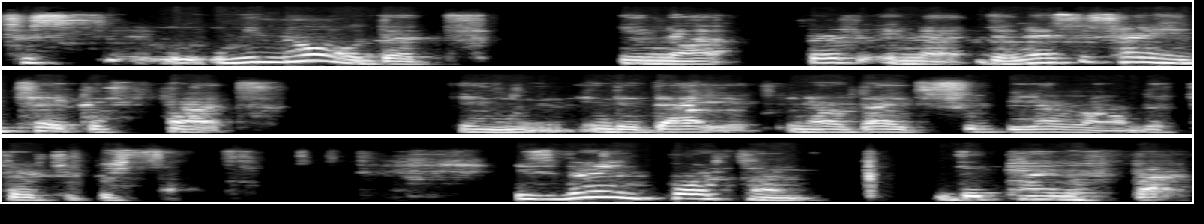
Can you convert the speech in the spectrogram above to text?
to, we know that in a in a, the necessary intake of fat in, in the diet, in our diet, should be around the 30%. It's very important the kind of fat,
